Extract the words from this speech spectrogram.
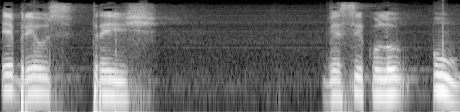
Hebreus 3, versículo 1.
